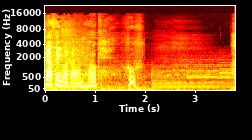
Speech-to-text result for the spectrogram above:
Just gotta think about that one. Okay. Whew.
